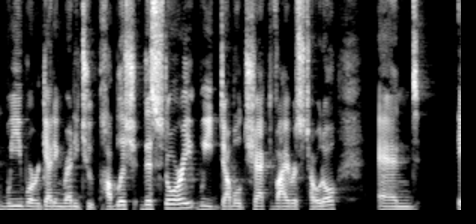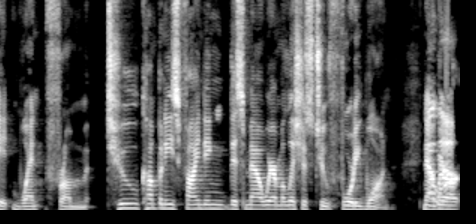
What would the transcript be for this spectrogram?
we were getting ready to publish this story, we double checked Virus Total and it went from two companies finding this malware malicious to 41. Now oh, there wow. are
